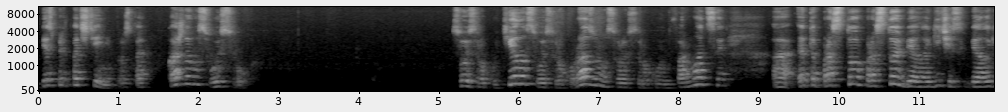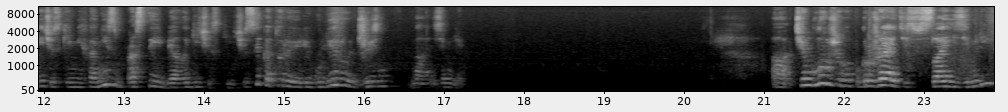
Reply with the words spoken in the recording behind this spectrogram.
Без предпочтений, просто у каждого свой срок. Свой срок у тела, свой срок у разума, свой срок у информации, это простой, простой биологический, биологический механизм, простые биологические часы, которые регулируют жизнь на Земле. А, чем глубже вы погружаетесь в слои Земли,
